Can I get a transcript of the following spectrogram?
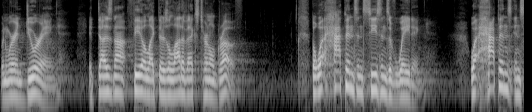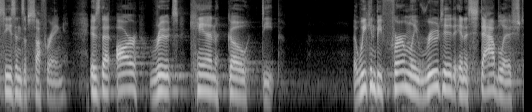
when we're enduring, it does not feel like there's a lot of external growth. But what happens in seasons of waiting, what happens in seasons of suffering, is that our roots can go deep. That we can be firmly rooted and established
